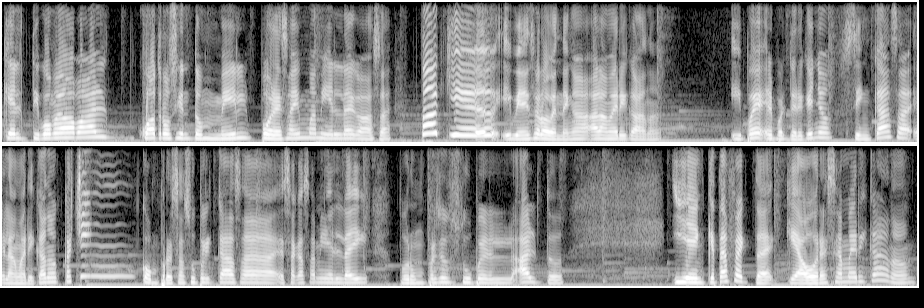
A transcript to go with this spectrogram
que el tipo me va a pagar 400 mil por esa misma mierda de casa. Fuck you. Y vienen y se lo venden a- al americano. Y pues el puertorriqueño sin casa, el americano cachín, compró esa super casa, esa casa mierda ahí por un precio súper alto. ¿Y en qué te afecta? Que ahora ese americano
